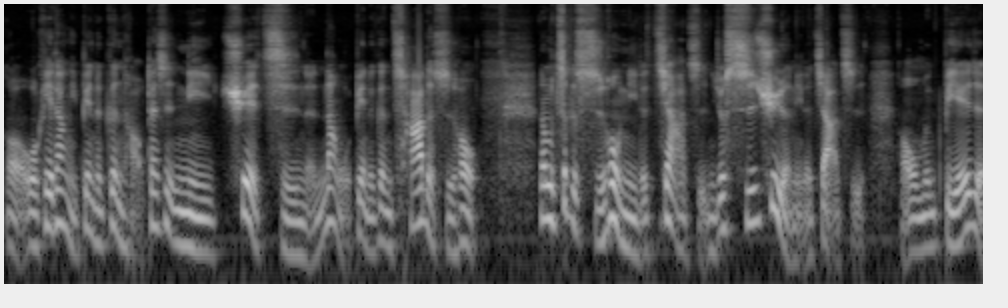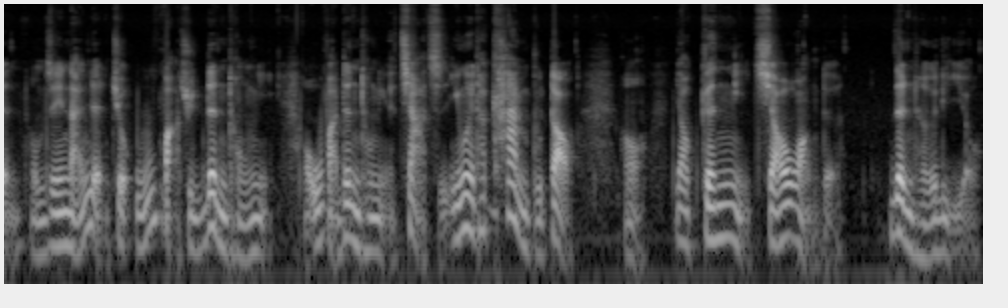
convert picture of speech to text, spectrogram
哦，我可以让你变得更好，但是你却只能让我变得更差的时候，那么这个时候你的价值你就失去了你的价值。哦，我们别人，我们这些男人就无法去认同你，哦，无法认同你的价值，因为他看不到哦要跟你交往的任何理由。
